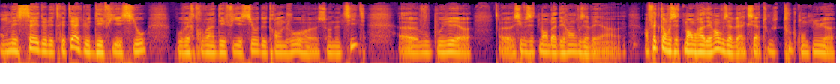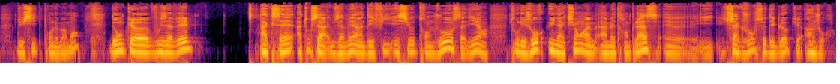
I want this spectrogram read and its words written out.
On essaye de les traiter avec le défi SEO. Vous pouvez retrouver un défi SEO de 30 jours euh, sur notre site. Euh, vous pouvez, si vous êtes membre adhérent, vous avez, en fait, quand vous êtes membre adhérent, vous avez accès à tout, tout le contenu du site pour le moment. Donc, vous avez accès à tout ça. Vous avez un défi SEO de 30 jours, c'est-à-dire tous les jours une action à, mettre en place. et chaque jour se débloque un jour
